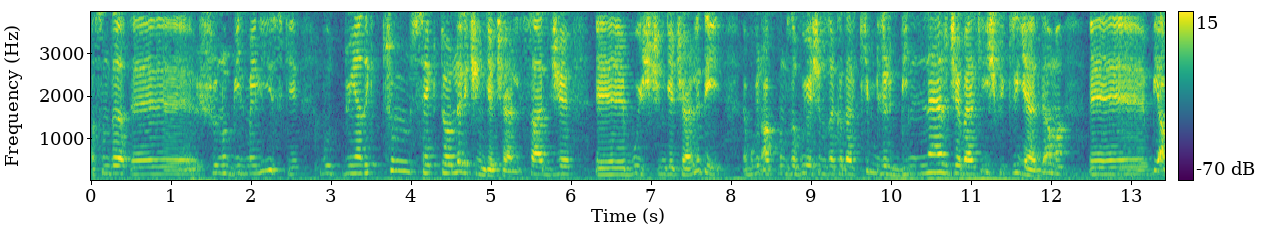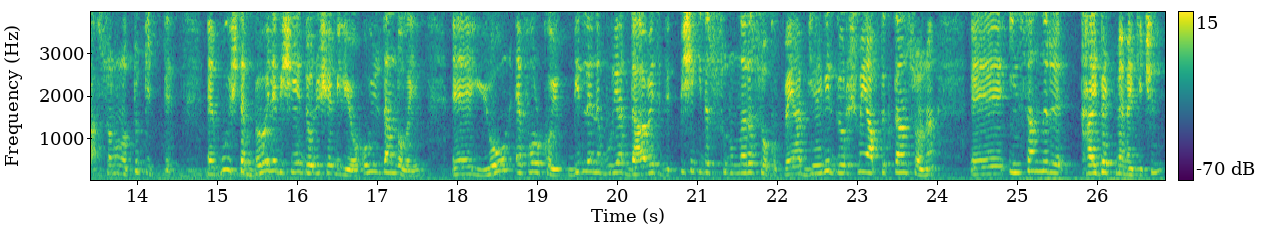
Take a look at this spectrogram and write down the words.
Aslında e, şunu bilmeliyiz ki bu dünyadaki tüm sektörler için geçerli. Sadece e, bu iş için geçerli değil. Bugün aklımıza bu yaşımıza kadar kim bilir binlerce belki iş fikri geldi ama e, bir hafta sonra unuttuk gitti. E, bu işte böyle bir şeye dönüşebiliyor. O yüzden dolayı e, yoğun efor koyup birilerini buraya davet edip bir şekilde sunumlara sokup veya birebir görüşme yaptıktan sonra e, insanları kaybetmemek için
